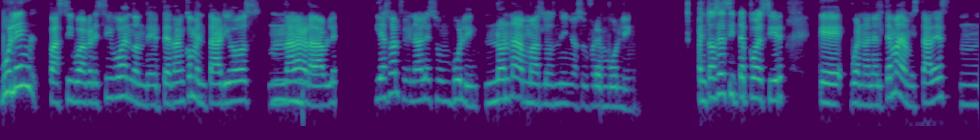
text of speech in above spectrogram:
bullying pasivo-agresivo, en donde te dan comentarios nada Mm, agradables. Y eso al final es un bullying. No nada más los niños sufren bullying. Entonces sí te puedo decir que, bueno, en el tema de amistades, mmm,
